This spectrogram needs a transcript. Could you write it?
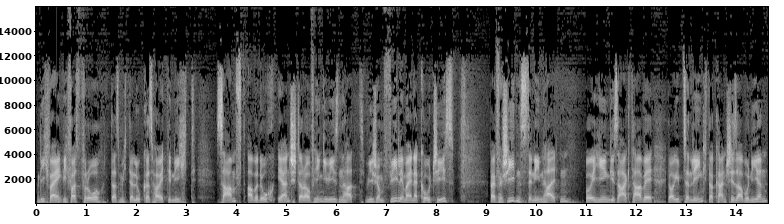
Und ich war eigentlich fast froh, dass mich der Lukas heute nicht sanft, aber doch ernst darauf hingewiesen hat, wie schon viele meiner Coaches, bei verschiedensten Inhalten, wo ich ihnen gesagt habe, da gibt's einen Link, da kannst du es abonnieren.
